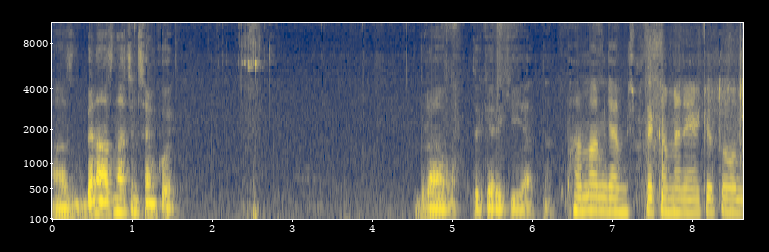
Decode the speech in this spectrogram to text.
Ağzını, ben ağzını açayım sen koy. Bravo. Dökerek iyi yaptın. Parmağım gelmiş bir de kameraya kötü oldu.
